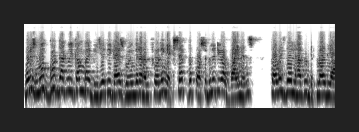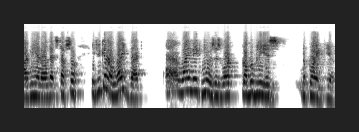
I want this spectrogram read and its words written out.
there is no good that will come by BJP guys going there and unfurling except the possibility of violence for which they'll have to deploy the army and all that stuff. So if you can avoid that, uh, why make news is what probably is the point here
